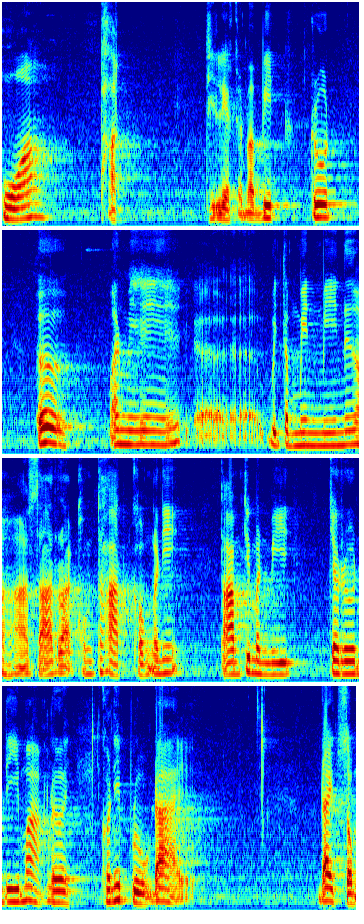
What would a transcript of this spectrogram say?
หัวผักที่เรียกกันว่าบีทรูทเออ มันมี วิตามินมีเนื้อหาสาระของธาตุของอันนี้ ตามที่มันมีเจริญดีมากเลย คนนี้ปลูกได้ ได้สม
